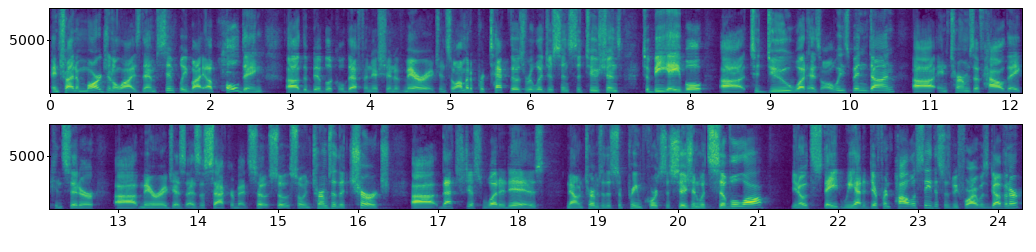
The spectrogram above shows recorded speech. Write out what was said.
and try to marginalize them simply by upholding uh, the biblical definition of marriage. And so I'm going to protect those religious institutions to be able uh, to do what has always been done uh, in terms of how they consider uh, marriage as, as a sacrament. So, so, so in terms of the church, uh, that's just what it is. Now, in terms of the Supreme Court's decision with civil law, you know, the state, we had a different policy. This was before I was governor.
